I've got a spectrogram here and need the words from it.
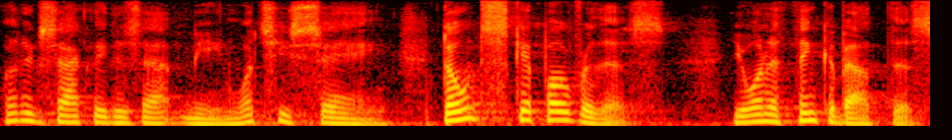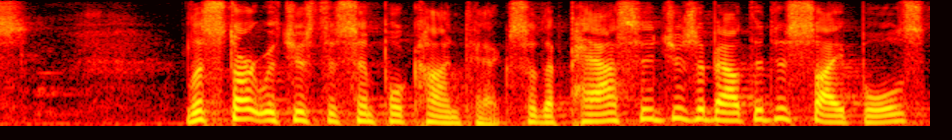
What exactly does that mean? What's he saying? Don't skip over this. You want to think about this. Let's start with just a simple context. So the passage is about the disciples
